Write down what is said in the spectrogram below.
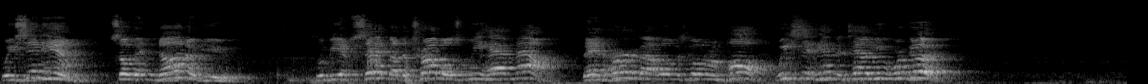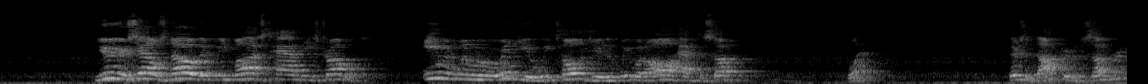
We sent him so that none of you would be upset by the troubles we have now. They had heard about what was going on Paul. We sent him to tell you we're good. You yourselves know that we must have these troubles. Even when we were with you, we told you that we would all have to suffer. What? There's a doctrine of suffering.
